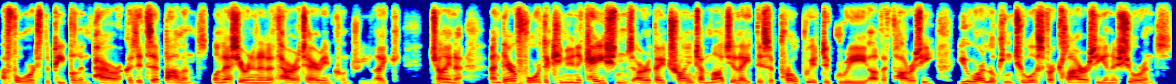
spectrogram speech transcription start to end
afford the people in power, because it's a balance, unless you're in an authoritarian country like China. And therefore, the communications are about trying to modulate this appropriate degree of authority. You are looking to us for clarity and assurance.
